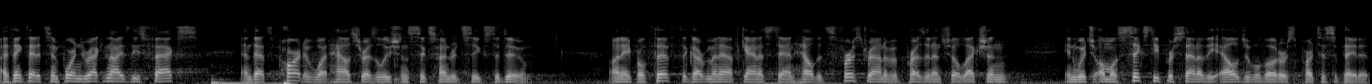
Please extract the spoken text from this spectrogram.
I think that it's important to recognize these facts, and that's part of what House Resolution 600 seeks to do. On April 5th, the government of Afghanistan held its first round of a presidential election in which almost 60% of the eligible voters participated.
